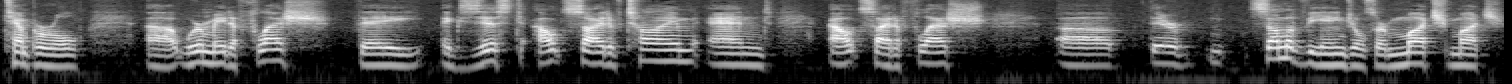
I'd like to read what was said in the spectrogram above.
temporal, uh, we're made of flesh. They exist outside of time and outside of flesh. Uh, they're, some of the angels are much, much,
